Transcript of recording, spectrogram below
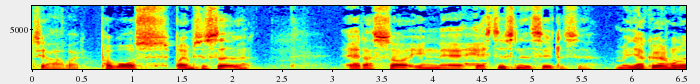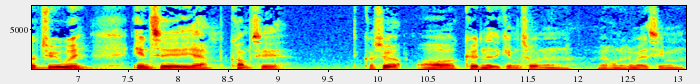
til at arbejde. På vores bremsesadel er der så en øh, hastighedsnedsættelse. Men jeg kørte 120 indtil jeg kom til Korsør og kørte ned igennem tunnelen med 100 km i timen.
